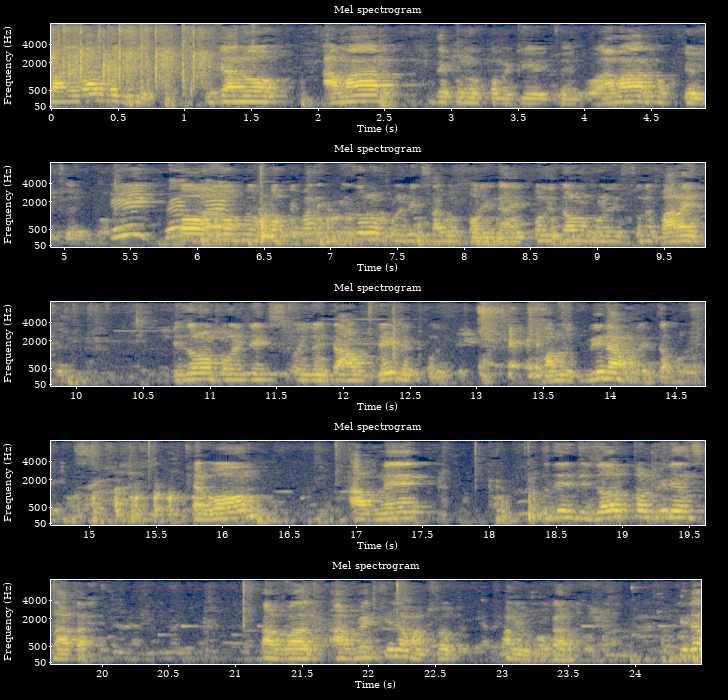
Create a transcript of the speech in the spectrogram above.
বারবার বলছি কেন আমার যে কোনো কমিটি আমার পক্ষে মানে কি ধরনের পলিটিক্স আমি করি না এই ধরনের পলিটিক্স শুনে বাড়াইতে এই ধরনের পলিটিক্স ওই যে এটা আউটডেটেড পলিটিক্স মানুষ ঘৃণা করে এটা পলিটিক্স এবং আপনি যদি নিজের কনফিডেন্স না থাকে আপনার আপনি কিনা মানুষ মানে উপকার করবেন। কিনা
